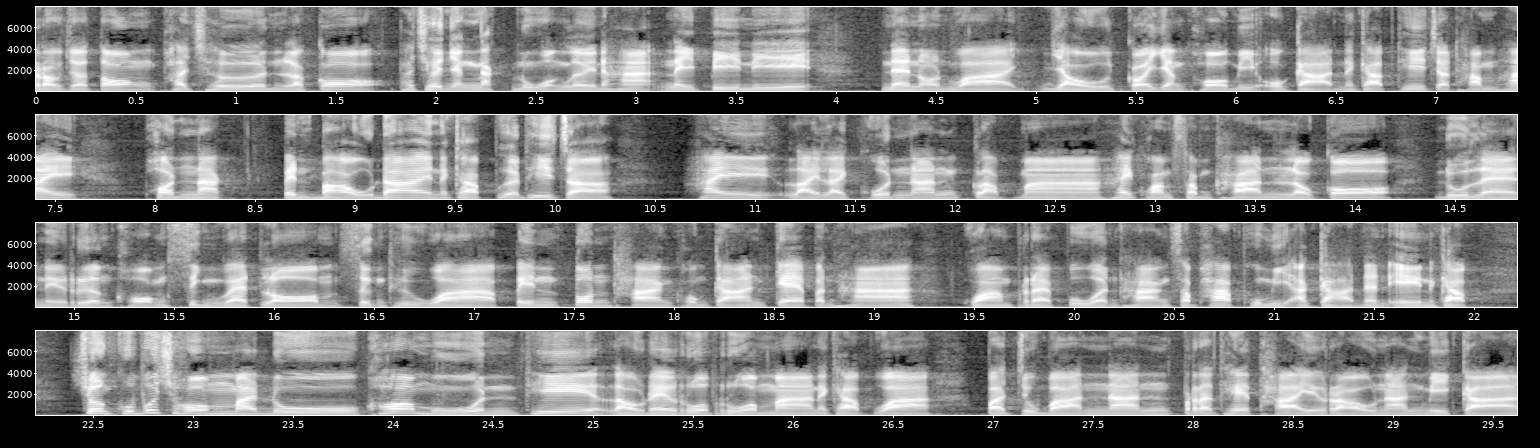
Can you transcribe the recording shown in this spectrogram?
เราจะต้องเผชิญ แล้วก็เผชิญอย่างหนักหน่วงเลยนะฮะในปีนี้ แน่นอนว่าเราก็ยังพอมีโอกาสนะครับที่จะทำให้ผ่อนหนัก เป็นเบาได้นะครับ เพื่อที่จะให้หลาย ๆ คนนั้นกลับมาให้ความสำคัญ แล้วก็ดูแลในเรื่องของสิ่งแวดล้อม ซึ่งถือว่าเป็นต้นทางของการแก้ปัญหาความแปรปรวนทางสภาพภูมิอากาศนั่นเองนะครับชวนคุณผู้ชมมาดูข้อมูลที่เราได้รวบรวมมานะครับ ว่าปัจจุบันนั้นประเทศไทยเรานั้นมีการ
